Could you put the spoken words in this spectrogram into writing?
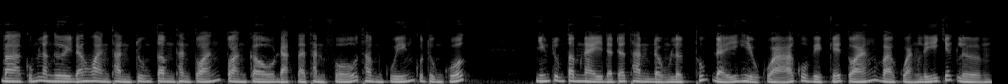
Bà cũng là người đã hoàn thành trung tâm thanh toán toàn cầu đặt tại thành phố Thâm Quyến của Trung Quốc. Những trung tâm này đã trở thành động lực thúc đẩy hiệu quả của việc kế toán và quản lý chất lượng,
